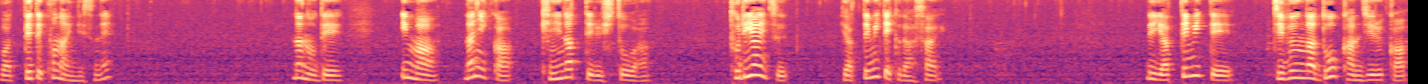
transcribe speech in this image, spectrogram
は出てこないんですね。なので今何か気になっている人はとりあえずやってみてください。でやってみて自分がどう感じるか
